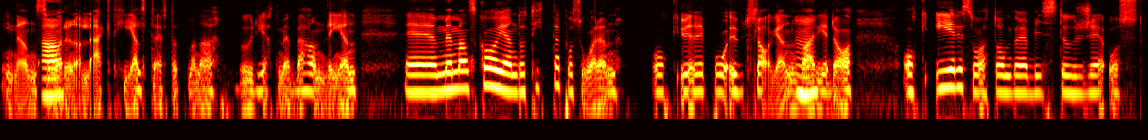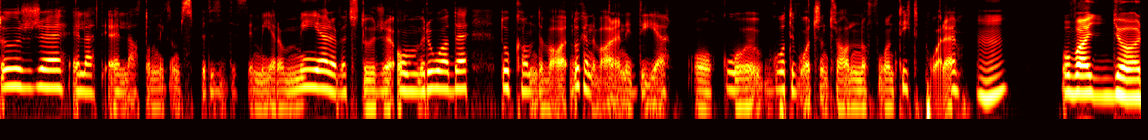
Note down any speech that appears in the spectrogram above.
innan såren ja. har läkt helt efter att man har börjat med behandlingen. Eh, men man ska ju ändå titta på såren och eller på utslagen mm. varje dag och är det så att de börjar bli större och större eller att, eller att de liksom sprider sig mer och mer över ett större område då kan det vara, då kan det vara en idé att gå, gå till vårdcentralen och få en titt på det. Mm. Och vad gör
